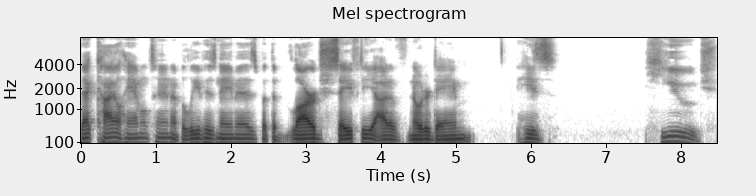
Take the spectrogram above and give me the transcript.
that Kyle Hamilton, I believe his name is, but the large safety out of Notre Dame, he's huge.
